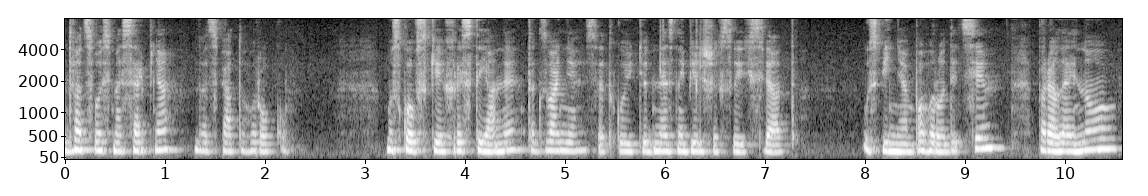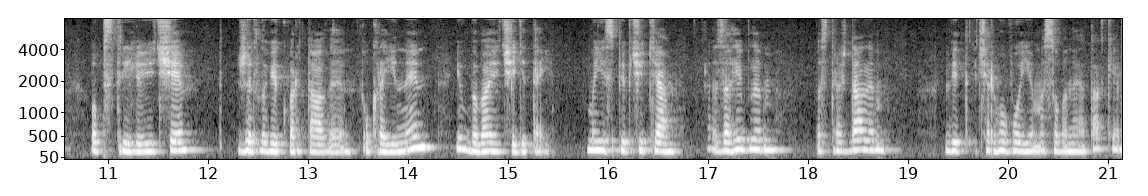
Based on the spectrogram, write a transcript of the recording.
28 серпня 25-го року. Московські християни, так звані, святкують одне з найбільших своїх свят Успіння Богородиці, паралельно обстрілюючи житлові квартали України і вбиваючи дітей. Мої співчуття загиблим, постраждалим від чергової масованої атаки.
